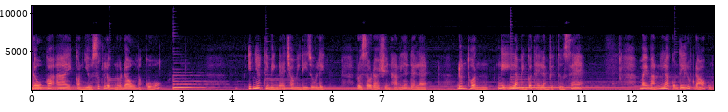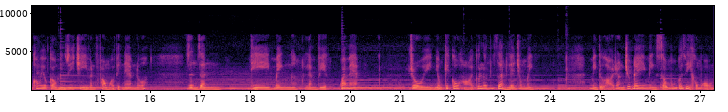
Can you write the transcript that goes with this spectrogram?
Đâu có ai còn nhiều sức lực nữa đâu mà cố. Ít nhất thì mình đã cho mình đi du lịch, rồi sau đó chuyển hẳn lên đà lạt. Đơn thuần nghĩ là mình có thể làm việc từ xa. May mắn là công ty lúc đó cũng không yêu cầu mình duy trì văn phòng ở việt nam nữa. Dần dần thì mình làm việc qua mạng, rồi những cái câu hỏi cứ lớn dần lên trong mình. Mình tự hỏi rằng trước đây mình sống có gì không ổn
